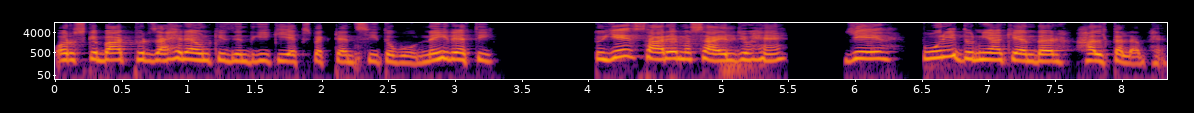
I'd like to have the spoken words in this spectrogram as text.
और उसके बाद फिर ज़ाहिर है उनकी ज़िंदगी की एक्सपेक्टेंसी तो वो नहीं रहती। तो ये सारे मसाइल जो हैं, ये पूरी दुनिया के अंदर हल तलब है।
